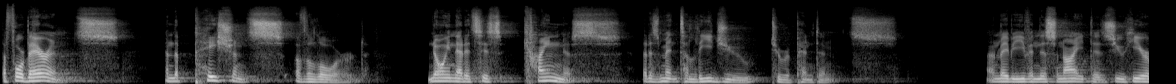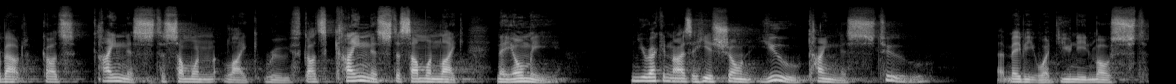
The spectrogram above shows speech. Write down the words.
the forbearance, and the patience of the Lord, knowing that it's his kindness that is meant to lead you to repentance? And maybe even this night, as you hear about God's kindness to someone like Ruth, God's kindness to someone like Naomi, and you recognize that He has shown you kindness too, that maybe what you need most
